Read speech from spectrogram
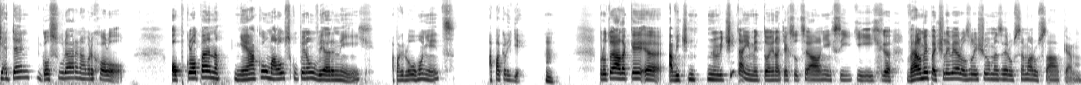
jeden gosudar na vrcholu, obklopen nějakou malou skupinou věrných a pak dlouho nic a pak lidi. Hmm. Proto já taky, eh, a vyčítají mi to i na těch sociálních sítích, velmi pečlivě rozlišuju mezi Rusem a Rusákem.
